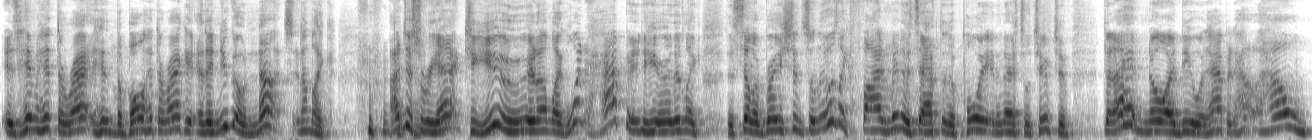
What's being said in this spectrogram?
is him hit the rat, hit the ball hit the racket, and then you go nuts, and I'm like, I just react to you, and I'm like, what happened here? And then like the celebration. So it was like five minutes after the point in the national championship that I had no idea what happened. How how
